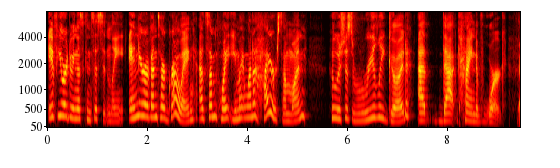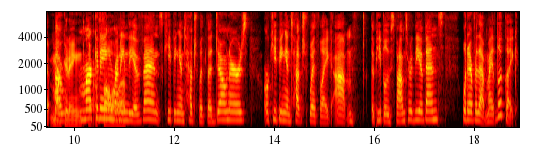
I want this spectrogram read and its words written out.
If you are doing this consistently and your events are growing, at some point you might want to hire someone who is just really good at that kind of work. That Uh, marketing, uh, marketing, running the events, keeping in touch with the donors, or keeping in touch with like um the people who sponsored the events, whatever that might look like.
